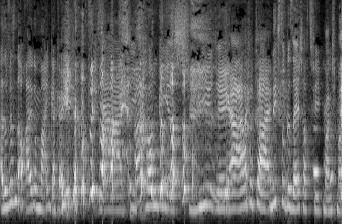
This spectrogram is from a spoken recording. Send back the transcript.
Also wir sind auch allgemein Gackerhühner. Ja, die Kombi ist schwierig. Ja, total. Nicht so gesellschaftsfähig manchmal.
